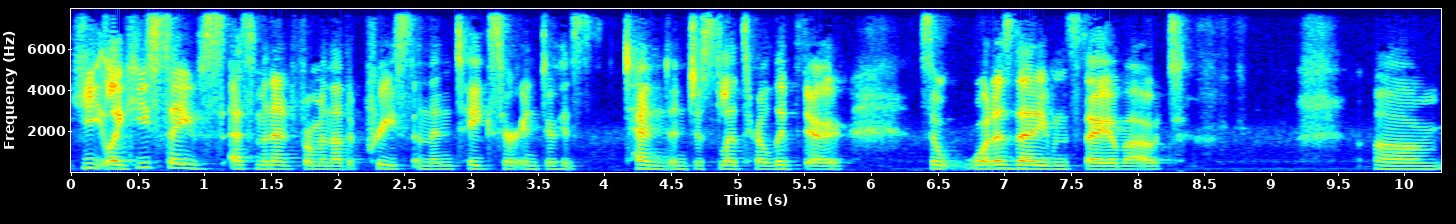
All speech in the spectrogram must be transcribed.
he like he saves Esmenet from another priest and then takes her into his tent and just lets her live there. So what does that even say about? um,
